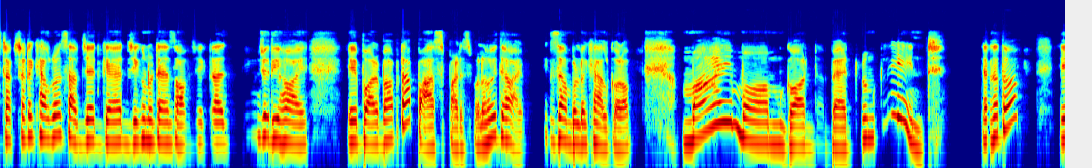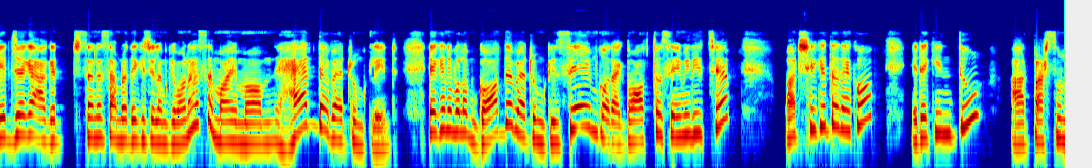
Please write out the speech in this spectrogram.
স্ট্রাকচারটা খেয়াল করো সাবজেক্ট গ্যাট যে কোনো টেন্স অবজেক্ট যদি হয় এই ভাবটা পাস পার্টিসিপাল হইতে হয়। এক্সাম্পলটা খেয়াল করো। My mom got the bedroom cleaned দেখো তো? এর জায়গায় আগের সেন্টেন্স আমরা দেখেছিলাম কি মনে আছে? My mom had the bedroom cleaned এখানে বললাম got the bedroom clean same কথা, একদম অর্থ সেমই দিচ্ছে। বাট সেক্ষেত্রে দেখো, এটা কিন্তু আর পার্সন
